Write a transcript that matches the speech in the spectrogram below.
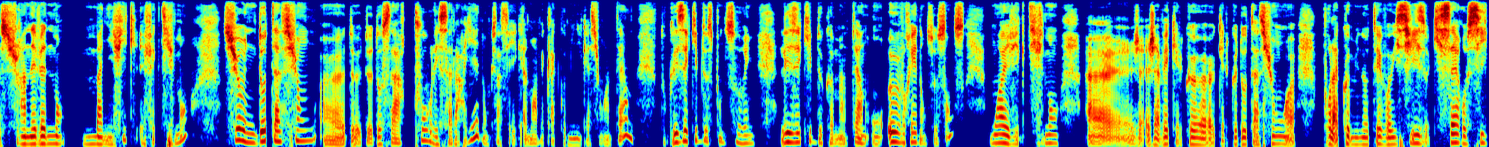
sur un événement magnifique, effectivement, sur une dotation de, de dossards pour les salariés. Donc ça, c'est également avec la communication interne. Donc les équipes de sponsoring, les équipes de com interne ont œuvré dans ce sens. Moi, effectivement, j'avais quelques, quelques dotations pour la communauté Voices qui sert aussi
